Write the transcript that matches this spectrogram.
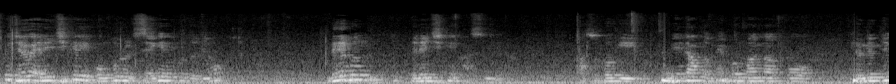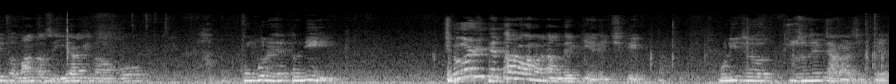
그래서 제가 NHK 공부를 세게 했거든요. 네번 NHK 갔습니다. 가서 거기 회장도 몇 번 만났고 경영진도 만나서 이야기도 하고 공부를 했더니 절대 따라가면 안 될 게 NHK입니다. 우리 저 주 선생 잘 아실 때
